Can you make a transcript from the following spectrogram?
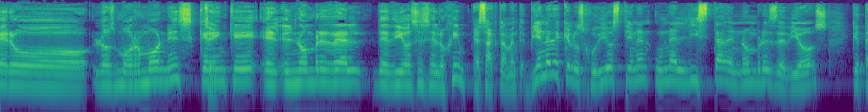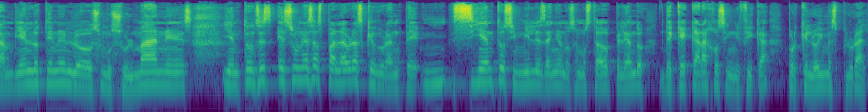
Pero los mormones creen Sí. que el, el nombre real de Dios es Elohim. Exactamente. Viene de que los judíos tienen una lista de nombres de Dios que también lo tienen los musulmanes. Y entonces es una de esas palabras que durante cientos y miles de años nos hemos estado peleando de qué carajo significa, porque Elohim es plural.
